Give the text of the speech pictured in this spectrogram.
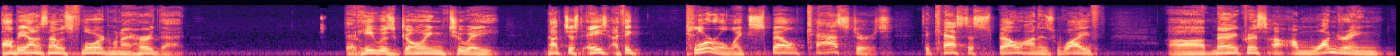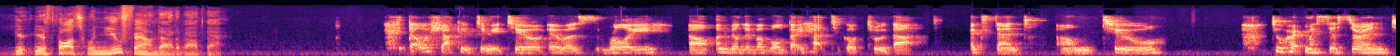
I'll be honest, I was floored when I heard that. That he was going to a, not just a, I think plural, like spell casters, to cast a spell on his wife. Uh, Mary Chris, I- I'm wondering your, your thoughts when you found out about that. That was shocking to me too. It was really uh, unbelievable that he had to go through that extent um, to to hurt my sister and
